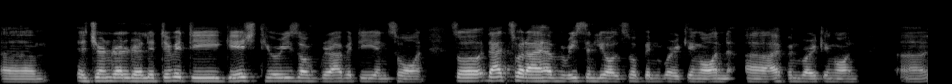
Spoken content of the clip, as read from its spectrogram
um, general relativity, gauge theories of gravity, and so on. So that's what I have recently also been working on. Uh, I've been working on uh,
